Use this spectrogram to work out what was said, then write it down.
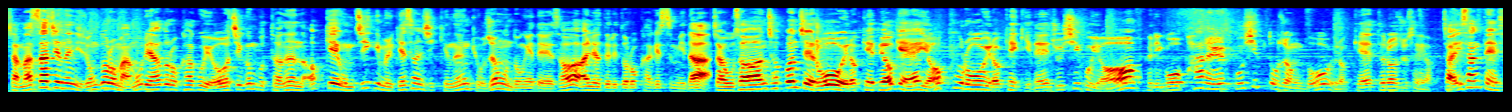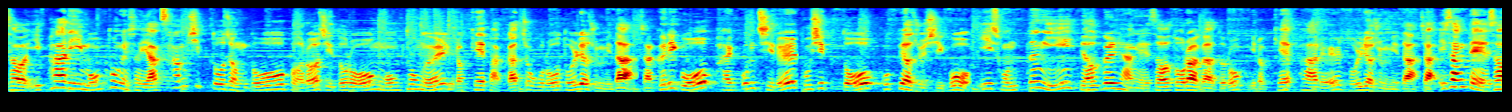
자 마사지는 이 정도로 마무리하도록 하고요. 지금부터는 어깨 움직임을 개선시키는 교정 운동에 대해서 알려드리도록 하겠습니다. 자 우선 첫 번째로 이렇게 벽에 옆으로 이렇게 기대해 주시고요. 그리고 팔을 90도 정도 이렇게 들어주세요. 자 이 상태에서 이 팔이 몸통에서 약 30도 정도 벌어지도록 몸통을 이렇게 바깥쪽으로 돌려줍니다. 자 그리고 팔꿈치를 90도 굽혀 주시고 이 손등이 벽을 향해서 돌아가도록 이렇게 팔을 돌려줍니다. 자 이 상태에서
